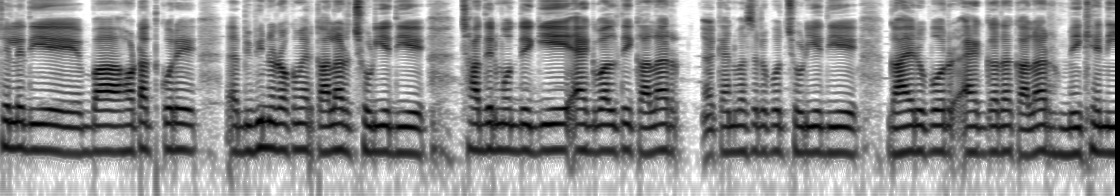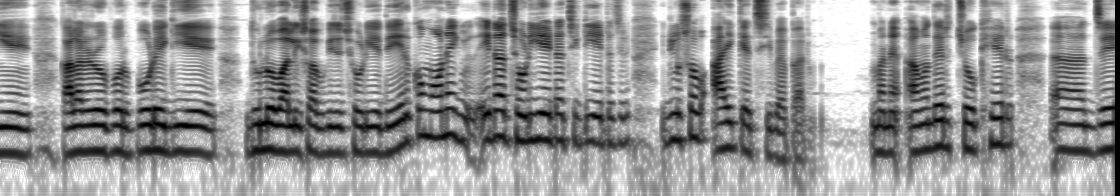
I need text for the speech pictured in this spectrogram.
ফেলে দিয়ে বা হঠাৎ করে বিভিন্ন রকমের কালার ছড়িয়ে দিয়ে, ছাদের মধ্যে গিয়ে এক বালতি কালার ক্যানভাসের ওপর ছড়িয়ে দিয়ে গায়ের ওপর এক গাদা কালার মেখে নিয়ে কালারের ওপর পড়ে গিয়ে ধুলোবালি সব কিছু ছড়িয়ে দিয়ে, এরকম অনেক, এটা ছড়িয়ে, এটা ছিটিয়ে এটা ছিটিয়ে, এগুলো সব আই ক্যাচি ব্যাপার। মানে আমাদের চোখের যে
